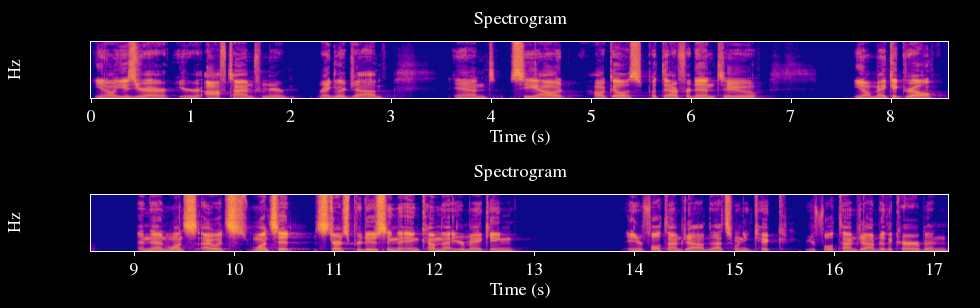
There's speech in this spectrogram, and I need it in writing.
you know, use your your off time from your regular job and see how it how it goes. Put the effort in to, you know, make it grow, and then once I would once it starts producing the income that you're making in your full time job, that's when you kick your full time job to the curb and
